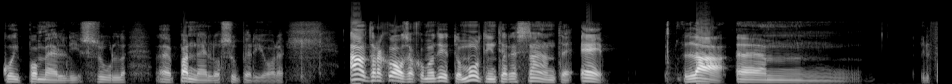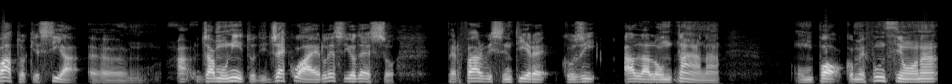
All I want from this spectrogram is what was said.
coi pomelli sul eh, pannello superiore. Altra cosa, come ho detto, molto interessante è la, um, il fatto che sia uh, già munito di jack wireless. Io adesso, per farvi sentire così alla lontana un po' come funziona,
